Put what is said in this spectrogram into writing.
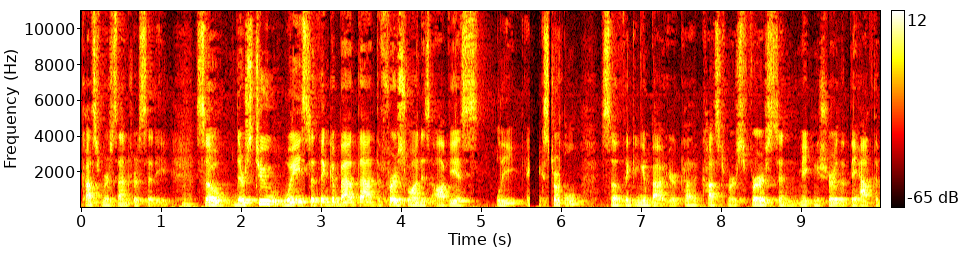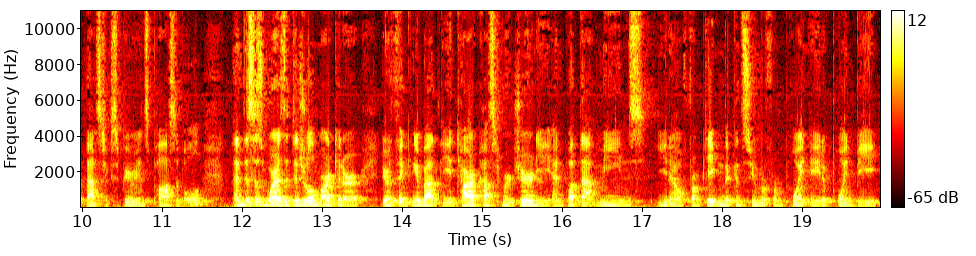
customer centricity. Mm. So there's two ways to think about that. The first one is obviously external. So thinking about your customers first and making sure that they have the best experience possible. And this is where as a digital marketer, you're thinking about the entire customer journey and what that means, you know, from taking the consumer from point A to point B,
